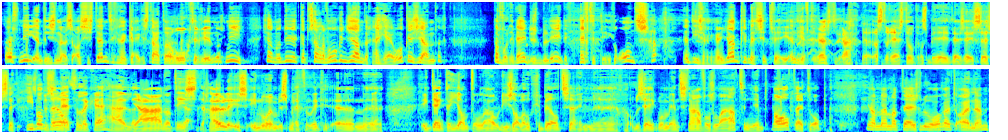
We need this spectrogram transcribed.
Of niet? En toen is naar zijn assistenten gaan kijken. Staat daar hoog erin of niet? Ja, natuurlijk. Ik heb zelf ook een gender. En jij ook een gender. Dan worden wij dus beledigd. Hij heeft het tegen ons. En die zijn gaan janken met z'n tweeën. En die heeft de rest, ja, als de rest ook als bij D66 iemand helpt. Besmettelijk, hè, huilen. Ja, dat is, de huilen is enorm besmettelijk. En eh, ik denk dat Jan Terlouw, die zal ook gebeld zijn eh, op een zeker moment, s'avonds laat. En neemt altijd op. Ja, met Matthijs Loor uit Arnhem.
